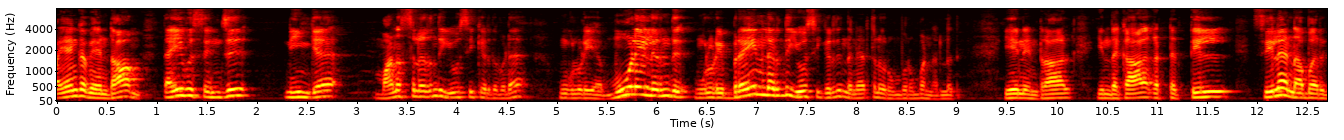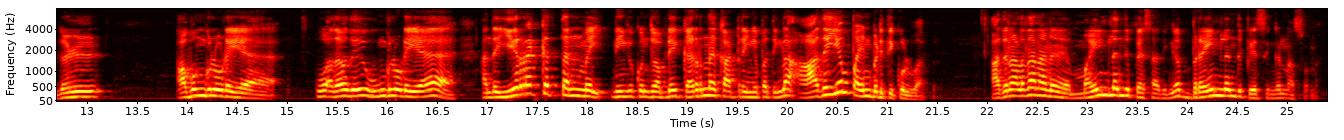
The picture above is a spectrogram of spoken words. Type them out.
மயங்க வேண்டாம். தயவு செஞ்சு நீங்கள் மனசுலேருந்து யோசிக்கிறத விட உங்களுடைய மூளையிலேருந்து உங்களுடைய பிரெயின்லேருந்து யோசிக்கிறது இந்த நேரத்தில் ரொம்ப ரொம்ப நல்லது. ஏனென்றால் இந்த காலகட்டத்தில் சில நபர்கள் அவங்களுடைய அதாவது உங்களுடைய அந்த இரக்கத்தன்மை நீங்கள் கொஞ்சம் அப்படியே கருணை காட்டுறீங்க பார்த்தீங்களா? அதையும் பயன்படுத்தி கொள்வார்கள். அதனால தான் நான் மைண்ட்லேருந்து பேசாதீங்க பிரெயின்லேருந்து பேசுங்கன்னு நான் சொன்னேன்.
